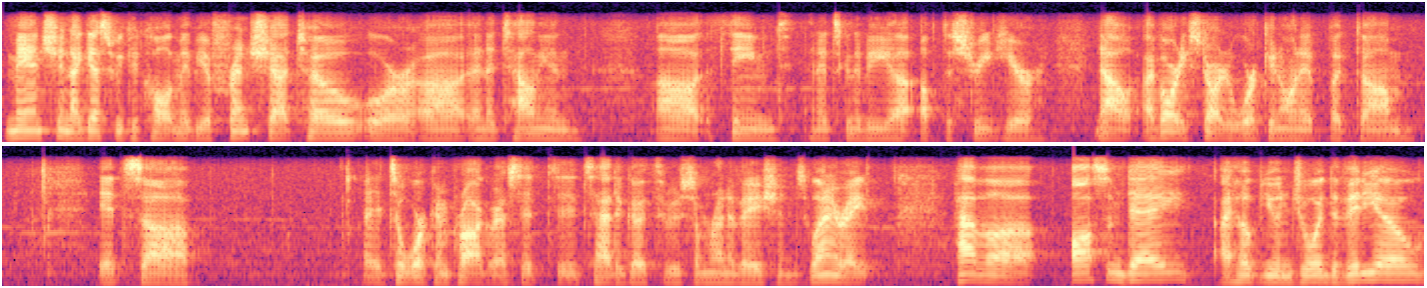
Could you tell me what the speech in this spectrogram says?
mansion. I guess we could call it maybe a French chateau or uh, an Italian uh, themed, and it's going to be uh, up the street here. Now, I've already started working on it, but um, it's uh, it's a work in progress. It, it's had to go through some renovations. Well, at any rate, have a awesome day. I hope you enjoyed the video.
